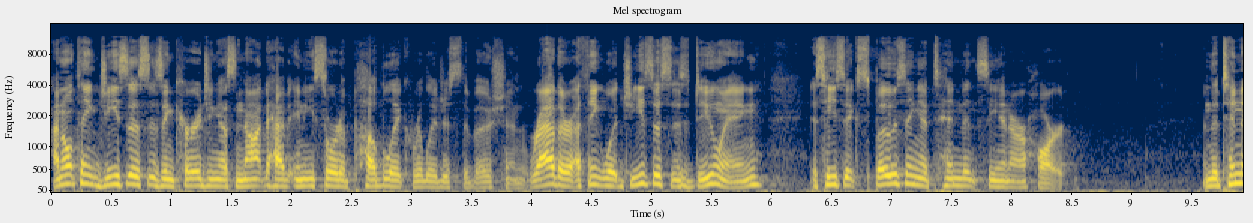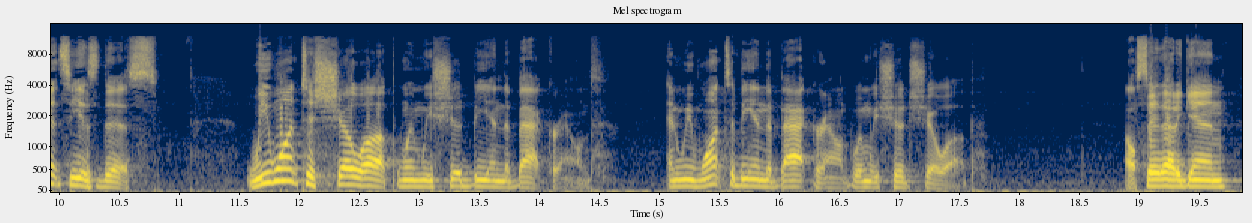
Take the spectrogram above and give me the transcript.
I don't think Jesus is encouraging us not to have any sort of public religious devotion. Rather, I think what Jesus is doing is he's exposing a tendency in our heart. And the tendency is this we want to show up when we should be in the background, and we want to be in the background when we should show up. I'll say that again.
